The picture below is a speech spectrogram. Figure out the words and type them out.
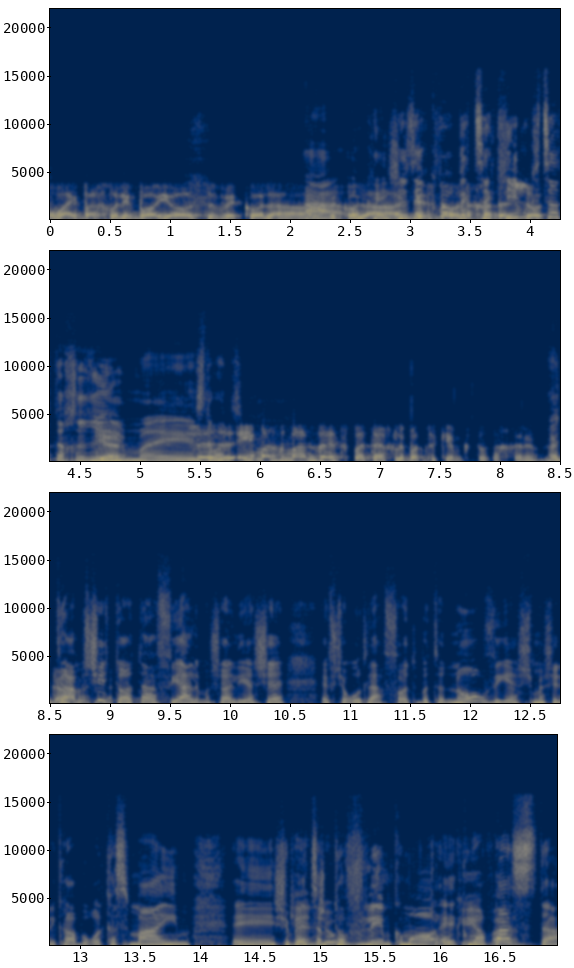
אה, וואי, ברחו לי בויוס וכל, ה... אה, וכל אוקיי, שזה כבר הגרסאות בצקים החדשות. קצת אחרים. אה. זאת אומרת, עם הזמן זה התפתח לבצקים קצת אחרים. גם לגמרי. שיטות האפייה, למשל, יש אה, אפשרות לאפות בתנור, ויש מה שנקרא בורקס מים, אה, שבעצם טובלים כמו, אה, טורקי, כמו אבל. פסטה.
